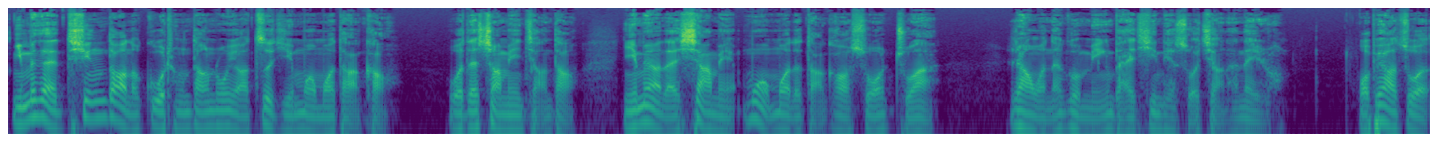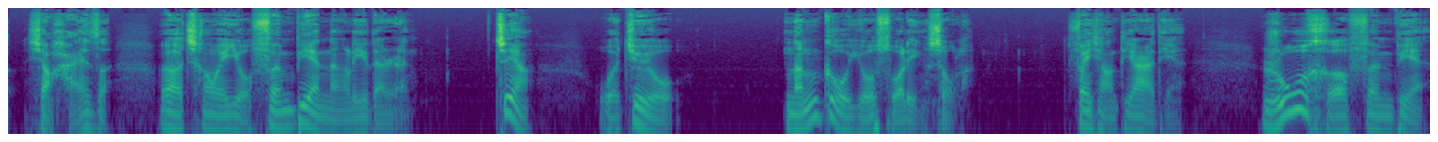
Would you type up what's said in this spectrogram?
你们在听到的过程当中要自己默默祷告。我在上面讲到，你们要在下面默默的祷告，说：“主啊，让我能够明白今天所讲的内容，我不要做小孩子，我要成为有分辨能力的人，这样我就有能够有所领受了。”分享第二点。如何分辨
